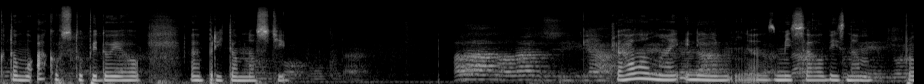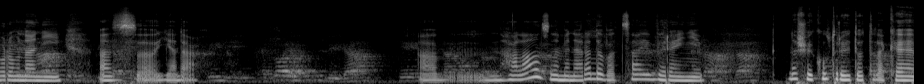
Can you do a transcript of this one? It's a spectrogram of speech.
k tomu, ako vstúpiť do jeho e, prítomnosti. Čiže halal má iný e, zmysel, význam porovnaní a z e, jadách. A halal znamená radovať sa aj verejne. V našej kultúre je to také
